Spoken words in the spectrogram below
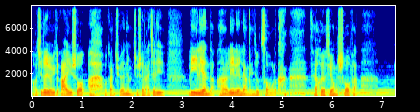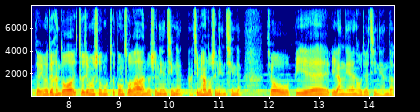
我记得有一个阿姨说：“哎，我感觉你们就是来这里历练的啊，历练两年就走了，才会有这种说法。”对，因为对很多做这份社工做工作的话，很多是年轻人啊，基本上都是年轻人，就毕业一两年或者几年的，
